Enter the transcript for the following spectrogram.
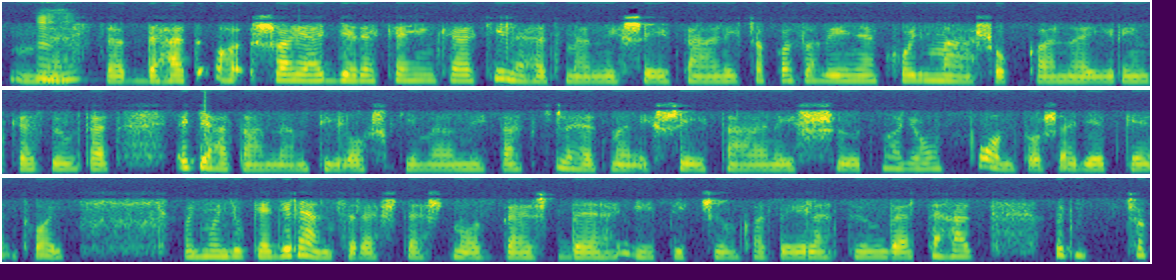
messzebb, de hát a saját gyerekeinkkel ki lehet menni sétálni, csak az a lényeg, hogy másokkal ne érintkezzünk, tehát egyáltalán nem tilos kimenni, tehát ki lehet menni sétálni, sőt, nagyon fontos egyébként, hogy, hogy mondjuk egy rendszeres testmozgást beépítsünk az életünkbe, tehát, hogy csak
